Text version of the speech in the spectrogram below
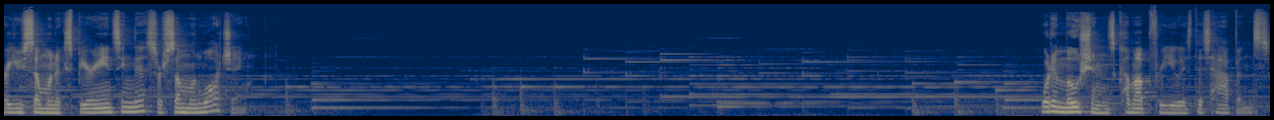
Are you someone experiencing this or someone watching? What emotions come up for you as this happens?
